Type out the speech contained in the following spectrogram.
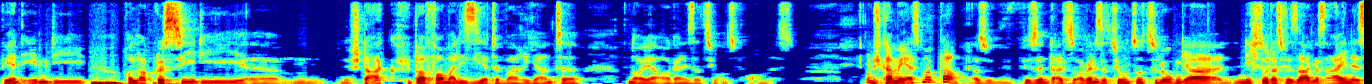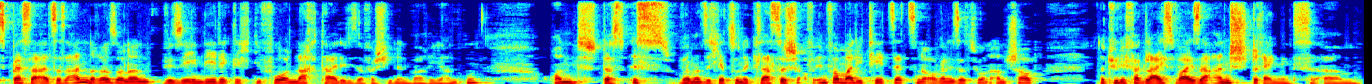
während eben die Holocracy die äh, stark hyperformalisierte Variante neuer Organisationsformen ist. Und ich kann mir erstmal, klar, also wir sind als Organisationssoziologen ja nicht so, dass wir sagen, das eine ist besser als das andere, sondern wir sehen lediglich die Vor- und Nachteile dieser verschiedenen Varianten Und das ist, wenn man sich jetzt so eine klassisch auf Informalität setzende Organisation anschaut, natürlich vergleichsweise anstrengend, ähm,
